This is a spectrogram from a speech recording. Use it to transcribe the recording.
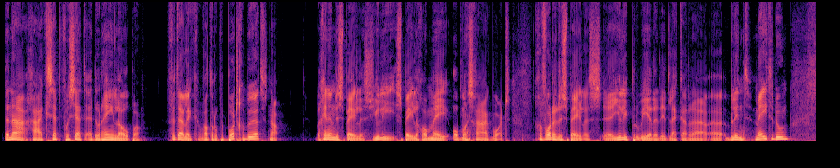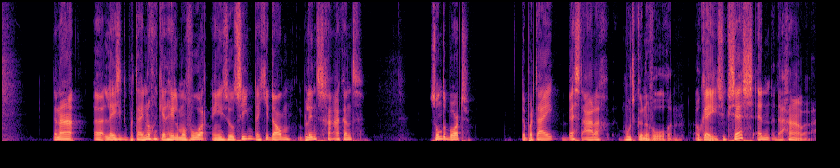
Daarna ga ik set voor set er doorheen lopen. Vertel ik wat er op het bord gebeurt. Nou, beginnende spelers, jullie spelen gewoon mee op mijn schaakbord. Gevorderde spelers, jullie proberen dit lekker blind mee te doen. Daarna uh, lees ik de partij nog een keer helemaal voor. En je zult zien dat je dan blind schakend, zonder bord, de partij best aardig moet kunnen volgen. Oké, succes en daar gaan we.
